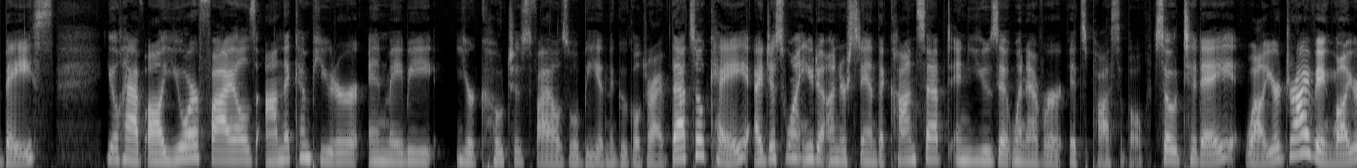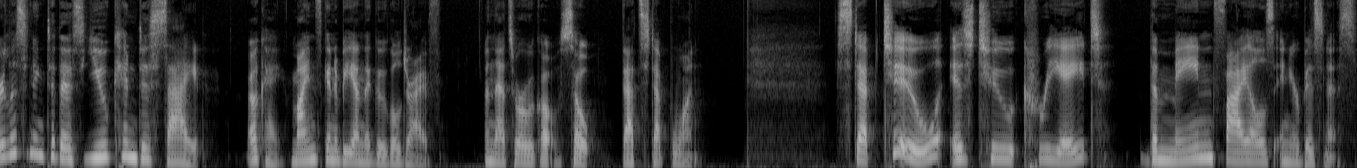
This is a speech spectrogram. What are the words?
base. You'll have all your files on the computer and maybe your coach's files will be in the Google Drive. That's okay. I just want you to understand the concept and use it whenever it's possible. So today, while you're driving, while you're listening to this, you can decide okay, mine's going to be on the Google Drive. And that's where we'll go. So that's step one. Step two is to create the main files in your business.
